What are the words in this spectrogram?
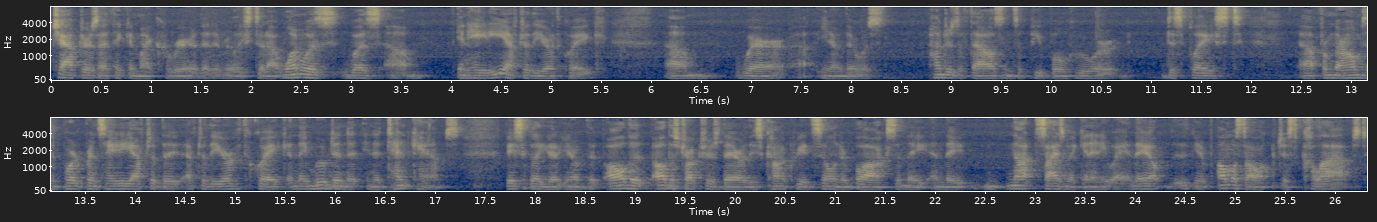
chapters, I think, in my career that have really stood out. One was, was um, in Haiti after the earthquake, um, where, uh, you know, there was hundreds of thousands of people who were displaced uh, from their homes in Port-au-Prince, Haiti after the, after the earthquake, and they moved into, into tent camps. Basically you know the, all the all the structures there are these concrete cylinder blocks and they and they not seismic in any way and they you know almost all just collapsed.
